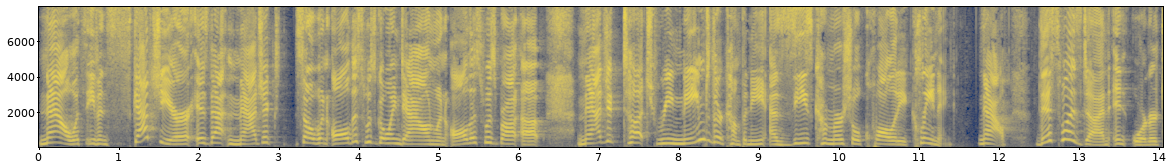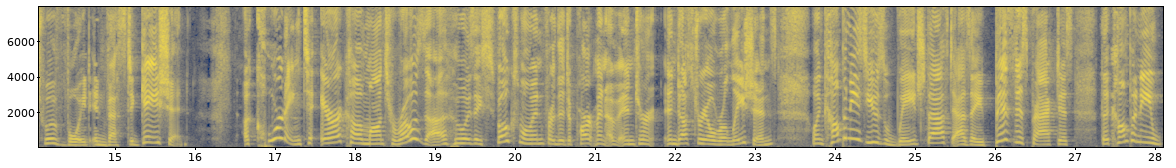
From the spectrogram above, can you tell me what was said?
Now, what's even sketchier is that Magic. So, when all this was going down, when all this was brought up, Magic Touch renamed their company as Z's Commercial Quality Cleaning. Now, this was done in order to avoid investigation. According to Erika Monterroza, who is a spokeswoman for the Department of Inter- Industrial Relations, when companies use wage theft as a business practice, the company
